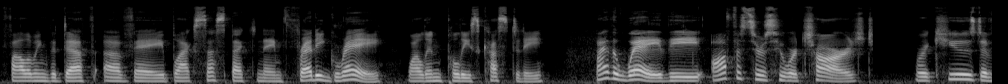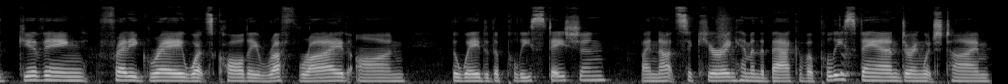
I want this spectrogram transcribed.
following the death of a black suspect named Freddie Gray while in police custody. By the way, the officers who were charged were accused of giving Freddie Gray what's called a rough ride on the way to the police station by not securing him in the back of a police van, during which time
